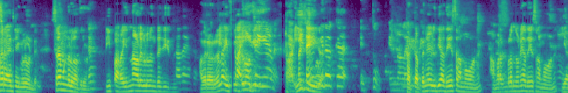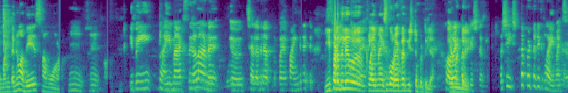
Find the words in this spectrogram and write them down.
പരാജയങ്ങളും ഉണ്ട്. ശ്രമങ്ങൾ മാത്രമാണ് ഈ പറയുന്ന ആളുകളും എന്താ ചെയ്യുന്നത്? അവരവരുടെ ലൈഫിൽ ഇട്ട് നോക്കി ട്രൈ ചെയ്യുക. കട്ടപ്പന എഴുതിയ അതേ ശ്രമമാണ്. അമറക്ബ്രം തോണി അതേ ശ്രമമാണ്. യമണ്ടനും അതേ ശ്രമമാണ്. ഇപ്പൊ ഈ ക്ലൈമാക്സുകളാണ് ചിലതിനകത്ത് ഭയങ്കരമായിട്ട് ഈ പടത്തിൽ ക്ലൈമാക്സ് കുറെ പേർക്ക് ഇഷ്ടപ്പെട്ടില്ല പക്ഷെ ഇഷ്ടപ്പെട്ട ഒരു ക്ലൈമാക്സ്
